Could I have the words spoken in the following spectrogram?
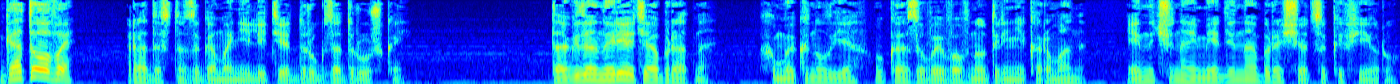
«Готовы!» — радостно загомонили те друг за дружкой. «Тогда ныряйте обратно», — хмыкнул я, указывая во внутренний карман и начиная медленно обращаться к эфиру.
